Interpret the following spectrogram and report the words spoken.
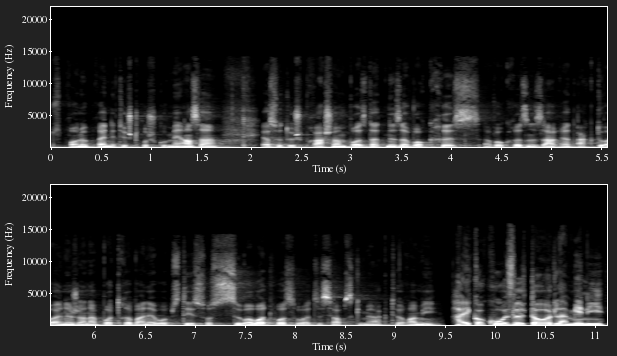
správno prajne tež trošku merza. Ja sa tu sprašam pozdatne za okres, a okresny zariad aktuálne žana potreba nebobstej so zcela odvosovať se serbskými aktérami. Hajko Kozel to dla mini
